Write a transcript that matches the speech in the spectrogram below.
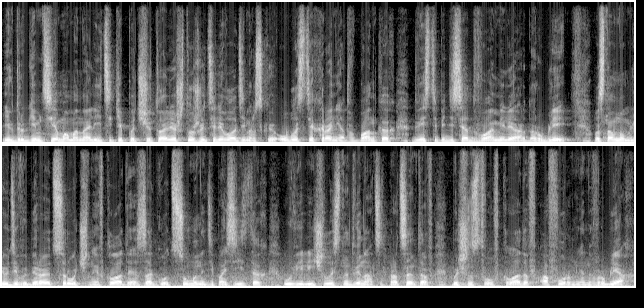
И к другим темам аналитики подсчитали, что жители Владимирской области хранят в банках 252 миллиарда рублей. В основном люди выбирают срочные вклады. За год сумма на депозитах увеличилась на 12%. Большинство вкладов оформлены в рублях.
